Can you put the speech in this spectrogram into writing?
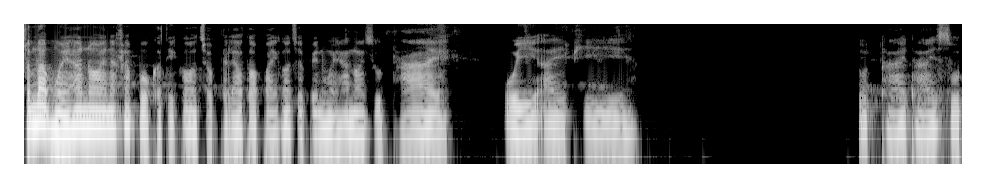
สำหรับหวยห้าน้อยนะครับ ปกติก็จบไปแล้วต่อไปก็จะเป็นหวยห้าน้อยสุดท้าย VIP สุดท้ายท้ายสุด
